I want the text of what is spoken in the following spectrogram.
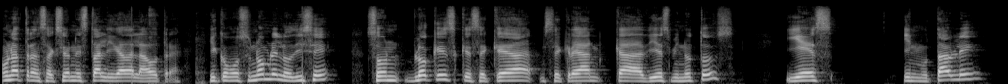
una transacción está ligada a la otra. Y como su nombre lo dice, son bloques que se, se crean cada 10 minutos y es inmutable,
